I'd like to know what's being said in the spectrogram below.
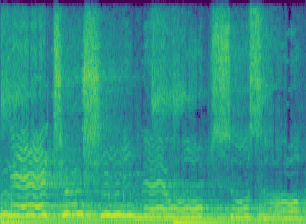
내 중심에 옵소서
